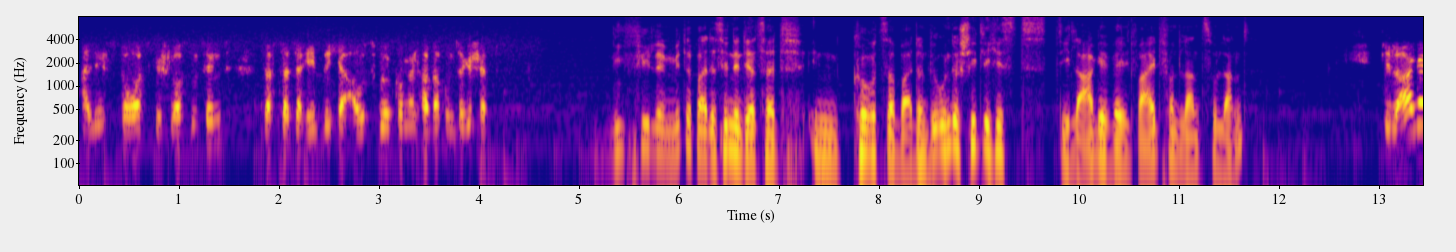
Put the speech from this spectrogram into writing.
alle Stores geschlossen sind, dass das erhebliche Auswirkungen hat auf unser Geschäft. Wie viele Mitarbeiter sind denn derzeit in Kurzarbeit und wie unterschiedlich ist die Lage weltweit von Land zu Land? Die Lage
